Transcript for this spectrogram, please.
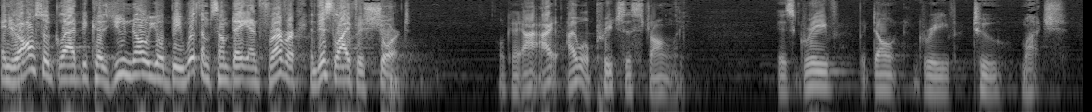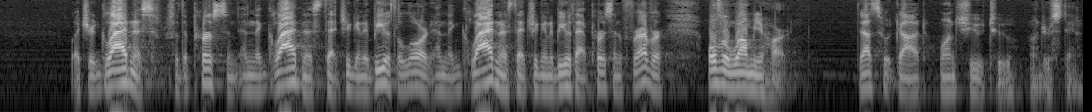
and you're also glad because you know you'll be with them someday and forever, and this life is short. Okay, I, I, I will preach this strongly. Is grieve, but don't grieve too much. Let your gladness for the person and the gladness that you're going to be with the Lord and the gladness that you're going to be with that person forever overwhelm your heart. That's what God wants you to understand.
